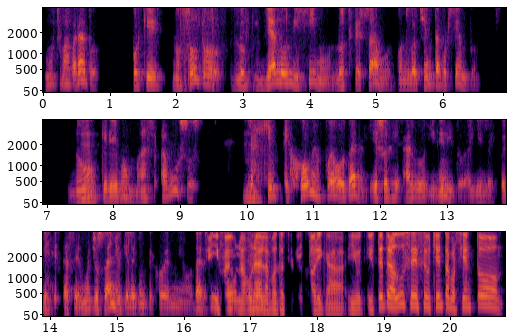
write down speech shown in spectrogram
mucho más barato porque nosotros ya lo dijimos, lo expresamos con el 80%. No mm. queremos más abusos. La mm. gente joven fue a votar. Eso es algo inédito aquí en la historia. Hace muchos años que la gente joven no iba a votar. Sí, fue una, de las votaciones históricas. Y, usted traduce ese 80%,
